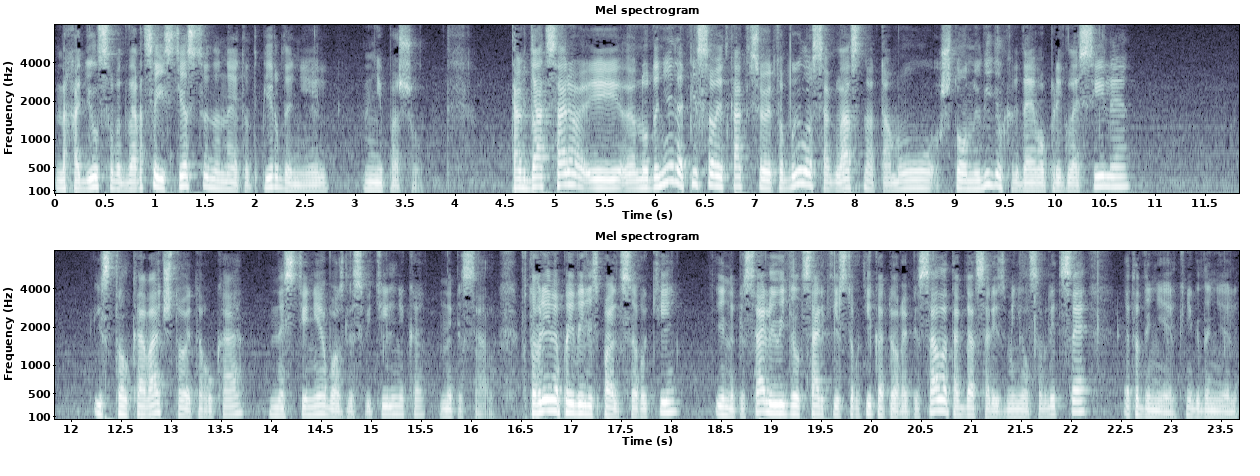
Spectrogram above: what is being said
находился во дворце. Естественно, на этот пир Даниэль не пошел. Тогда царь, и, ну, Даниэль описывает, как все это было, согласно тому, что он увидел, когда его пригласили истолковать, что эта рука на стене возле светильника написала. В то время появились пальцы руки, и написали, увидел царь кисть руки, которая писала, тогда царь изменился в лице, это Даниэль, книга Даниэля.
